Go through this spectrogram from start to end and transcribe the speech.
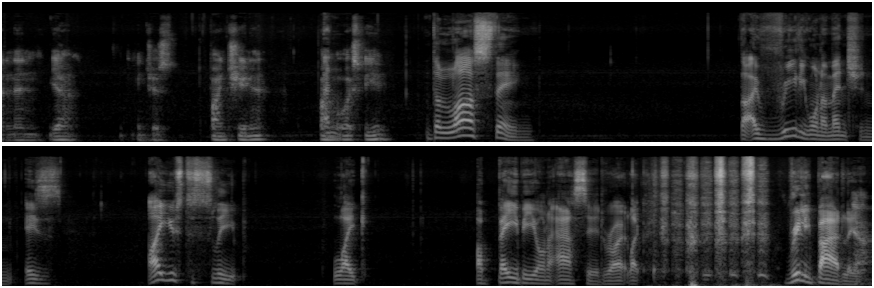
And then yeah, you can just fine tune it, find And- what works for you. The last thing that I really want to mention is I used to sleep like a baby on acid, right? Like really badly. Yeah.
